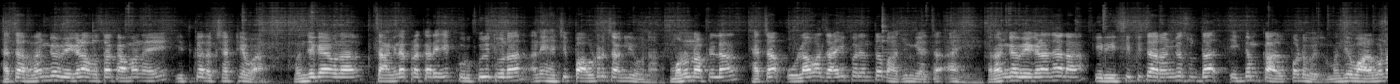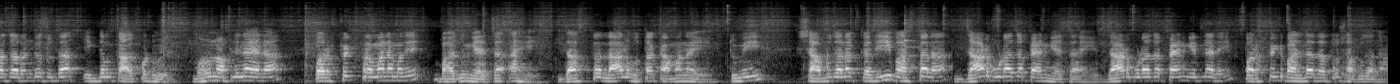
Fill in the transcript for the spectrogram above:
ह्याचा रंग वेगळा होता कामा नये इतकं लक्षात ठेवा. म्हणजे काय होणार? चांगल्या प्रकारे हे कुरकुरीत होणार आणि ह्याची पावडर चांगली होणार. म्हणून आपल्याला ह्याचा ओलावा जाईपर्यंत भाजून घ्यायचा आहे. रंग वेगळा झाला की रेसिपीचा रंग सुद्धा एकदम काळपट होईल. म्हणजे वाळवणाचा रंग सुद्धा एकदम काळपट होईल. म्हणून आपल्याला याला परफेक्ट प्रमाणामध्ये भाजून घ्यायचा आहे. जास्त लाल होता कामा नये. तुम्ही साबुदाणा कधीही भाजताना जाड बुडाचा पॅन घ्यायचा आहे. जाड बुडाचा पॅन घेतल्याने परफेक्ट भाजला जातो साबुदाणा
